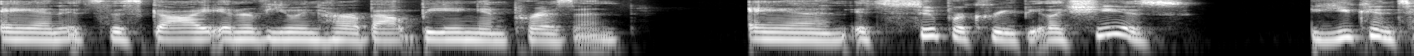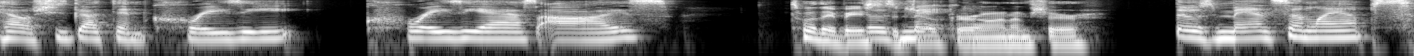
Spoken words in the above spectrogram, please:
And it's this guy interviewing her about being in prison. And it's super creepy. Like she is, you can tell she's got them crazy, crazy ass eyes. That's what they based Those the ma- Joker on. I'm sure. Those Manson lamps,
